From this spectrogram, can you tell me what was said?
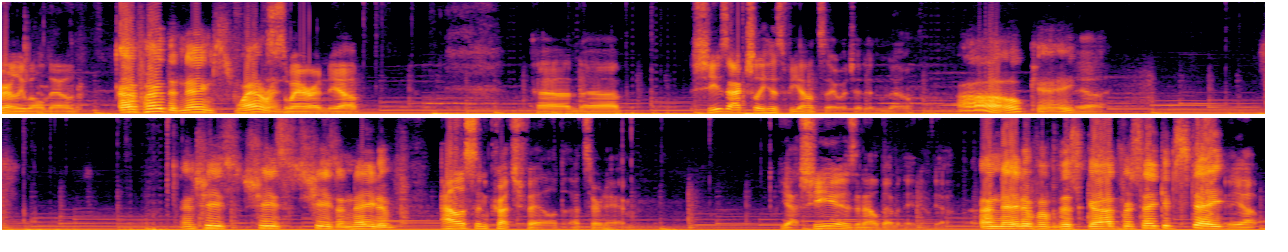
fairly well known. I've heard the name Swearin'. Swearin', yeah. And uh, she's actually his fiance, which I didn't know. oh, okay. Yeah. And she's she's she's a native. Allison Crutchfield, that's her name. Yeah, she is an Alabama native, yeah. A native of this godforsaken state. Yep.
